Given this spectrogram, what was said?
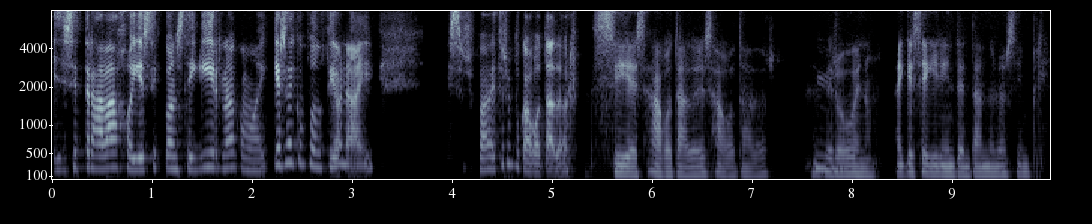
ese trabajo y ese conseguir, ¿no? Como, ¿qué es lo que funciona? Y eso a veces es un poco agotador. Sí, es agotador, es agotador. Pero mm. bueno, hay que seguir intentándolo siempre.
